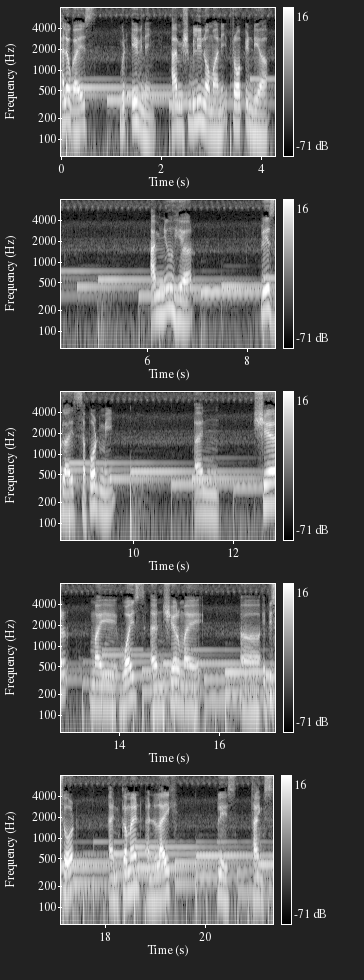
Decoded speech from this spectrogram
Hello guys, good evening. I'm Shibli Nomani from India. I'm new here. Please guys support me and share my voice and share my uh, episode and comment and like please thanks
